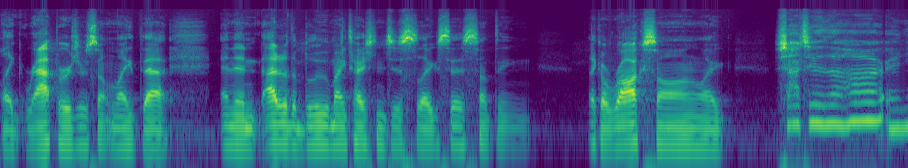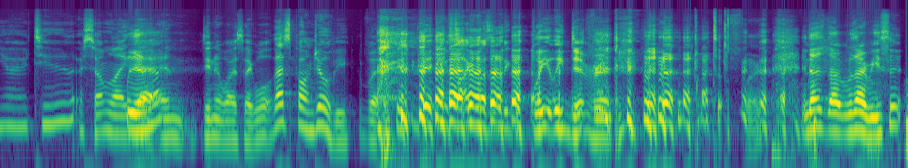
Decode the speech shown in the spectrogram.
like rappers or something like that. And then out of the blue, Mike Tyson just like says something like a rock song, like "Shot to the heart and you're too," or something like Yeah. that. And Dana White's like, "Well, that's Bon Jovi," but he's talking about something completely different. what the fuck? And that's that was that recent?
